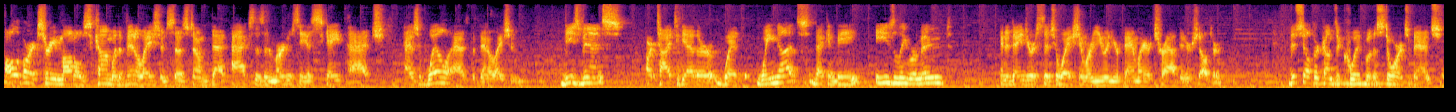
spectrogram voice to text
All of our extreme models come with a ventilation system that acts as an emergency escape hatch as well as the ventilation. These vents are tied together with wing nuts that can be easily removed in a dangerous situation where you and your family are trapped in your shelter. This shelter comes equipped with a storage bench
